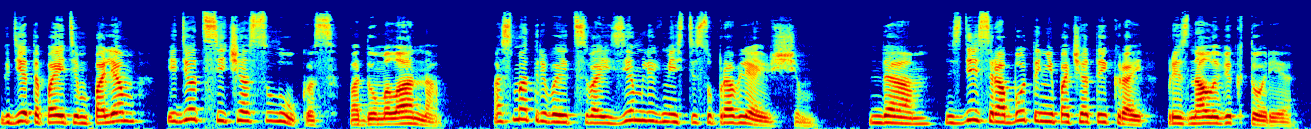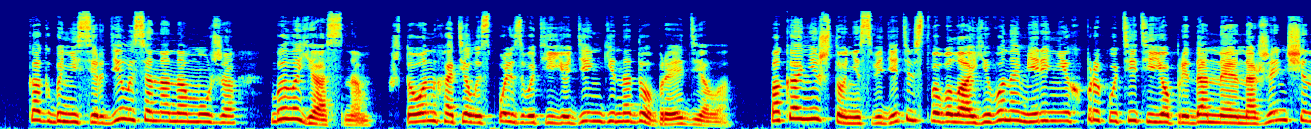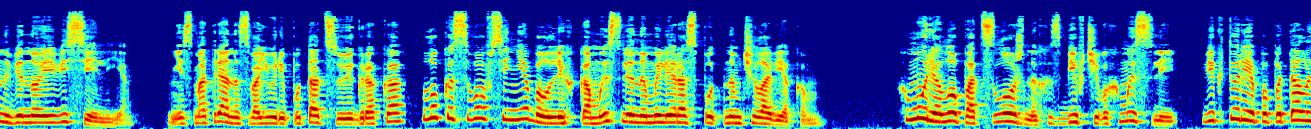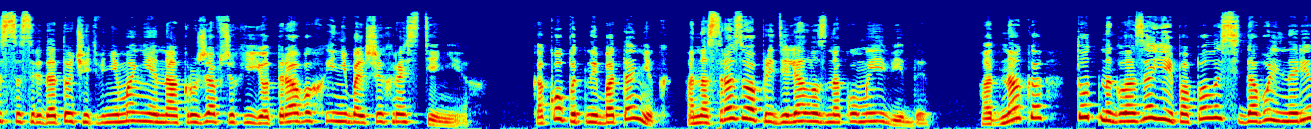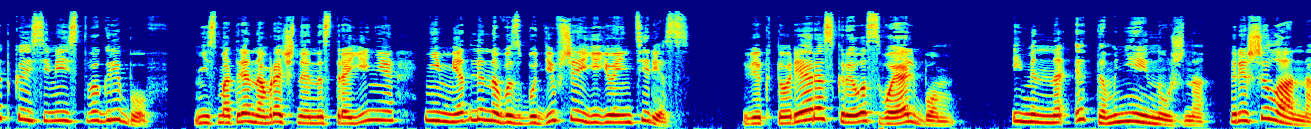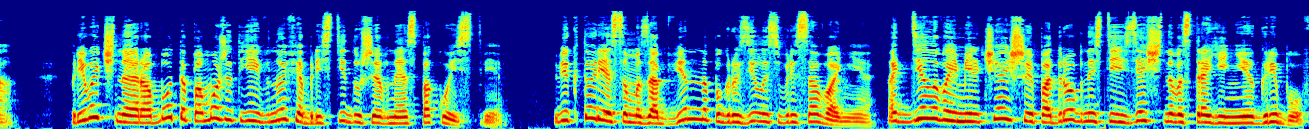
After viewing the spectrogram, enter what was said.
Где-то по этим полям идет сейчас Лукас, подумала она. Осматривает свои земли вместе с управляющим. Да, здесь работа непочатый край, признала Виктория. Как бы ни сердилась она на мужа, было ясно, что он хотел использовать ее деньги на доброе дело. Пока ничто не свидетельствовало о его намерениях прокутить ее приданное на женщин вино и веселье. Несмотря на свою репутацию игрока, Лукас вовсе не был легкомысленным или распутным человеком. Хмуря лоб от сложных, сбивчивых мыслей, Виктория попыталась сосредоточить внимание на окружавших ее травах и небольших растениях. Как опытный ботаник, она сразу определяла знакомые виды. Однако тут на глаза ей попалось довольно редкое семейство грибов, несмотря на мрачное настроение, немедленно возбудившее ее интерес. Виктория раскрыла свой альбом. «Именно это мне и нужно», — решила она. Привычная работа поможет ей вновь обрести душевное спокойствие. Виктория самозабвенно погрузилась в рисование, отделывая мельчайшие подробности изящного строения грибов.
